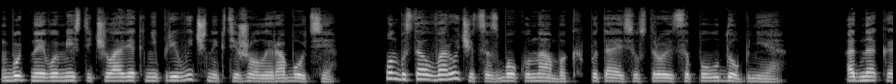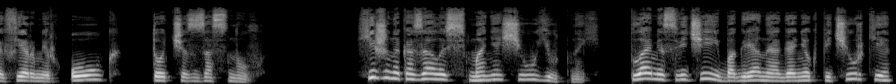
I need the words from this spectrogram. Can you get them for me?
Будь на его месте человек непривычный к тяжелой работе, он бы стал ворочаться с боку на бок, пытаясь устроиться поудобнее. Однако фермер Оук тотчас заснул. Хижина казалась маняще уютной. Пламя свечей и багряный огонек печурки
